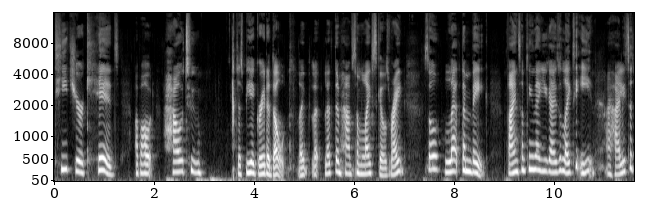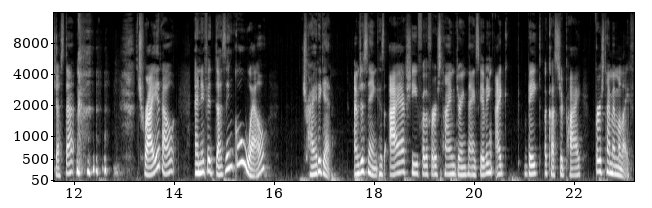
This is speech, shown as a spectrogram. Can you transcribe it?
teach your kids about how to just be a great adult. Like let, let them have some life skills, right? So let them bake. Find something that you guys would like to eat. I highly suggest that. try it out. And if it doesn't go well, try it again. I'm just saying because I actually, for the first time during Thanksgiving, I baked a custard pie. First time in my life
